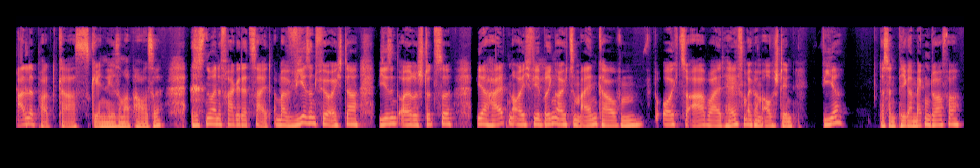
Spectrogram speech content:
Alle Podcasts gehen in die Sommerpause. Es ist nur eine Frage der Zeit. Aber wir sind für euch da. Wir sind eure Stütze. Wir halten euch, wir bringen euch zum Einkaufen, euch zur Arbeit, helfen euch beim Aufstehen. Wir, das sind Pega Meckendorfer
